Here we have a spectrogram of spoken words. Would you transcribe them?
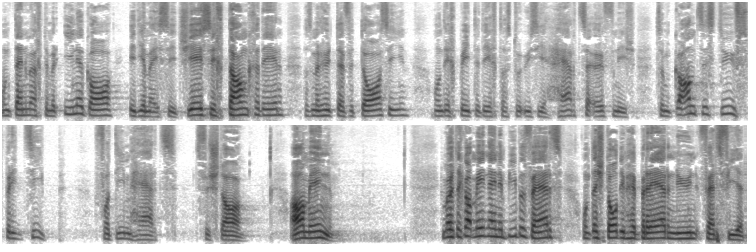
und dann möchten wir reingehen in die Message. Jesus, ich danke dir, dass wir heute da sein dürfen. Und ich bitte dich, dass du unsere Herzen öffnest, zum ganzes tiefes Prinzip von deinem Herz zu verstehen. Amen. Ich möchte gerade mitnehmen in den Bibelvers und das steht im Hebräer 9, Vers 4.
